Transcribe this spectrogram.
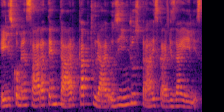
eles começaram a tentar capturar os índios para escravizar eles.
